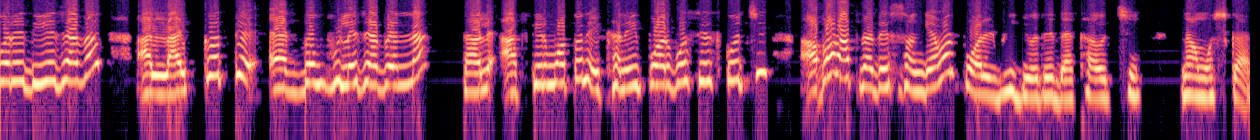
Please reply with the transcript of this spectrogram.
করে দিয়ে যাবেন। আর লাইক করতে একদম ভুলে যাবেন না। তাহলে আজকের মতন এখানেই পর্ব শেষ করছি। আবার আপনাদের সঙ্গে আমার পরের ভিডিওতে দেখা হচ্ছে। নমস্কার।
